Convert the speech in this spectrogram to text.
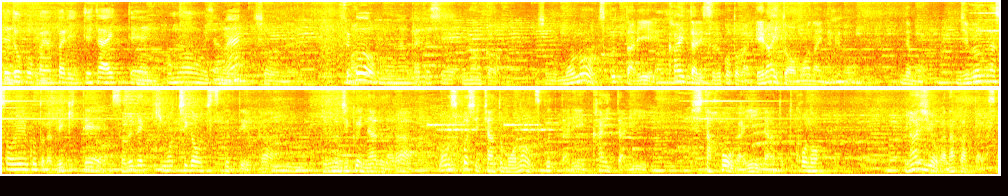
てどこかやっぱり出たいって思うじゃない、うん。そうね。すごい思うなんか私。なんかそのものを作ったり書いたりすることが偉いとは思わないんだけどでも自分がそういうことができてそれで気持ちが落ち着くっていうか自分の軸になるならもう少しちゃんとものを作ったり書いたりした方がいいなと。このラジオがなかったらさ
